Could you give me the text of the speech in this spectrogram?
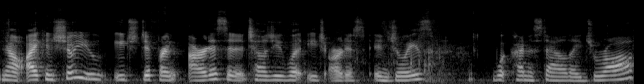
Now, I can show you each different artist, and it tells you what each artist enjoys, what kind of style they draw.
